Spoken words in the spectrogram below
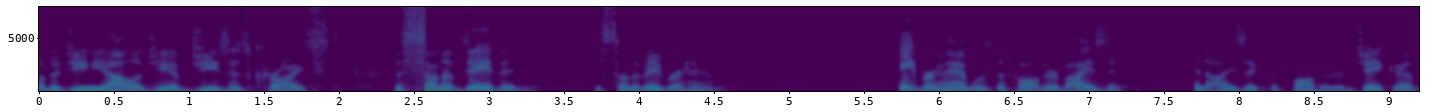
of the genealogy of Jesus Christ, the son of David, the son of Abraham. Abraham was the father of Isaac, and Isaac the father of Jacob,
